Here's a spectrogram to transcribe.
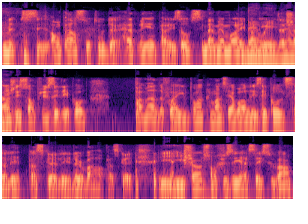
on parle surtout de Adrien Parizeau. Si ma mémoire est ben bonne, il a ben changé son fusil d'épaule pas mal de fois. Il doit commencer à avoir les épaules solides parce que les deux bords, parce que il, change son fusil assez souvent.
